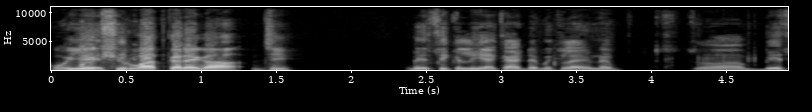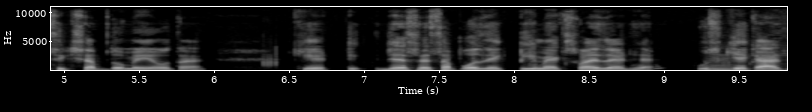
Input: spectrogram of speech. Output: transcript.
कोई एक शुरुआत करेगा जी। बेसिकली एकेडमिक लाइनअप बेसिक शब्दों में ये होता है कि जैसे सपोज़ एक टीम एक्स वाई जेड है उसकी हम्म। एक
